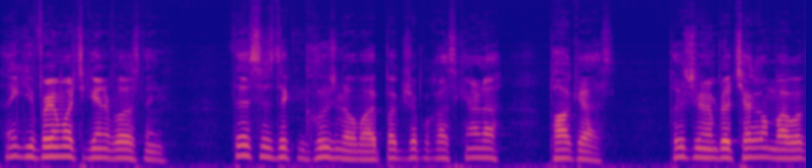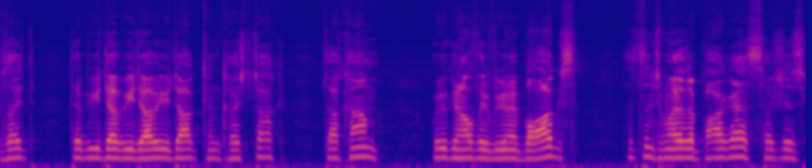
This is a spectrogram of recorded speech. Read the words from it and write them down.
Thank you very much again for listening. This is the conclusion of my Bike Trip Across Canada podcast. Please remember to check out my website, www.concussiontalk.com, where you can hopefully view my blogs, listen to my other podcasts, such as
